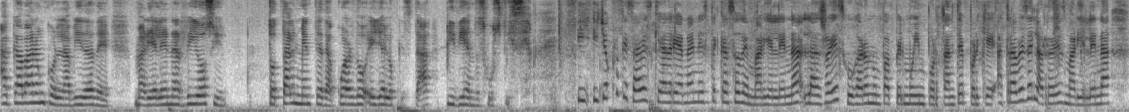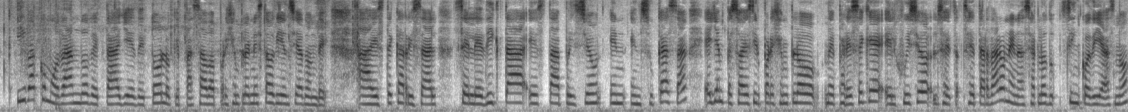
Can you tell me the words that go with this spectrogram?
Acabaron con la vida de María Elena Ríos y totalmente de acuerdo, ella lo que está pidiendo es justicia. Y, y yo creo que sabes que Adriana, en este caso de María Elena, las redes jugaron un papel muy importante porque a través de las redes María Elena iba como dando detalle de todo lo que pasaba. Por ejemplo, en esta audiencia donde a este Carrizal se le dicta esta prisión en, en su casa, ella empezó a decir, por ejemplo, me parece que el juicio se, se tardaron en hacerlo cinco días, ¿no?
